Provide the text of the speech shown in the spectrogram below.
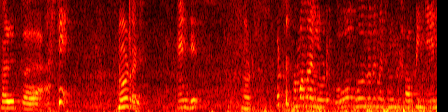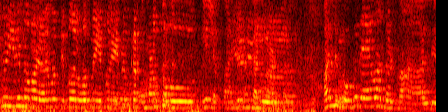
ಸ್ವಲ್ಪ ಅಷ್ಟೇ. ನೋಡ್ರಿ. ಆ್ಯಂಡ್ ದಿಸ್ ನೋಡ್ರಿ. ಒಟ್ಟು ಸಮಾಧಾನ ಇಲ್ಲ ನೋಡ್ರಿ. ಹೋಗಿ ಹೋಗೋದ್ರೆ ಸುಮ್ಮನೆ ಶಾಪಿಂಗ್ ಏನೂ ಏನಿಲ್ಲ ಯಾರಿಗೂ ತಿನ್ನೋ ಅಲ್ಲಿ ಹೋದ್ಮೇಲೆ ಏನು ಏನೇನು ಖರ್ಚು ಮಾಡಿಸ್ತಾವೋ? ಇಲ್ಲಪ್ಪ ಏನು ಖರ್ಚು ಮಾಡ್ತಾರೆ. ಅಲ್ಲಿ ಹೋಗುದೇ ಒಂದ್ ದೊಡ್ಡ ಮಹಾ ಅಲ್ಲಿ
